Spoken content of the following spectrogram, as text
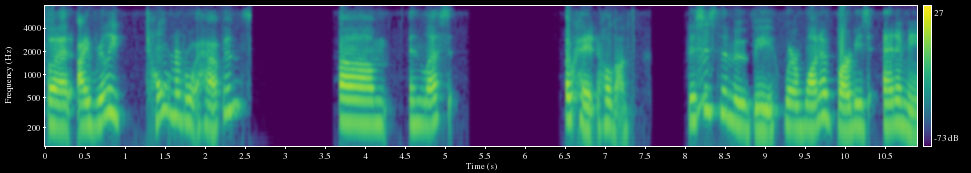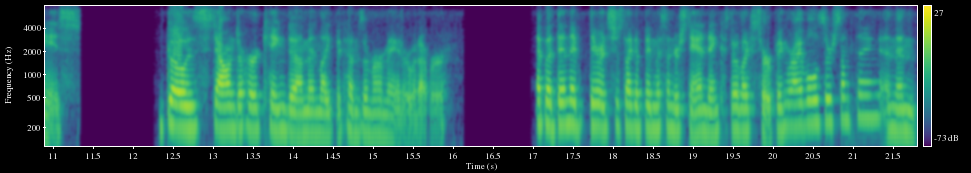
but I really don't remember what happens. Um, unless Okay, hold on. This is the movie where one of Barbie's enemies goes down to her kingdom and like becomes a mermaid or whatever. Uh, But then they there it's just like a big misunderstanding because they're like surfing rivals or something, and then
